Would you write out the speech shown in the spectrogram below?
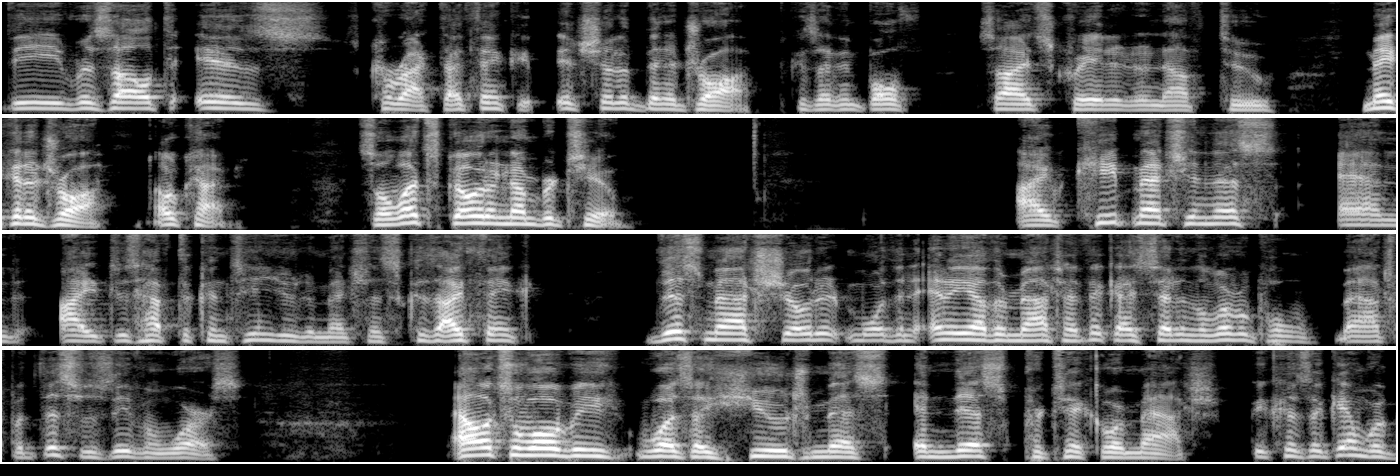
the result is correct. I think it should have been a draw because I think both sides created enough to make it a draw. Okay. So let's go to number two. I keep mentioning this, and I just have to continue to mention this because I think this match showed it more than any other match. I think I said in the Liverpool match, but this was even worse. Alex Iwobi was a huge miss in this particular match because, again, we're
